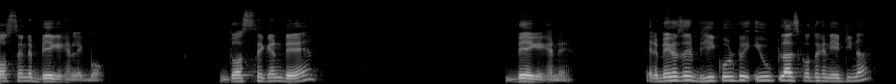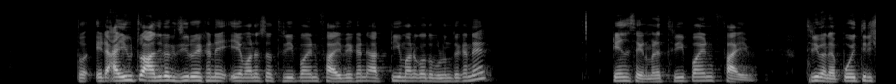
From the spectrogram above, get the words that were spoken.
দশ সেকেন্ডে বেগ এখানে লিখব। দশ সেকেন্ডে বেগ এখানে। এটা বেগ হচ্ছে V equal to U plus কত এখানে? এটি না? তো এটা আই টু আদি বেগ জিরো এখানে এ মানে হচ্ছে থ্রি পয়েন্ট ফাইভ এখানে, আর টি মানে কত বলুন তো এখানে? টেন সেকেন্ড মানে থ্রি পয়েন্ট ফাইভ থ্রি মানে পঁয়ত্রিশ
